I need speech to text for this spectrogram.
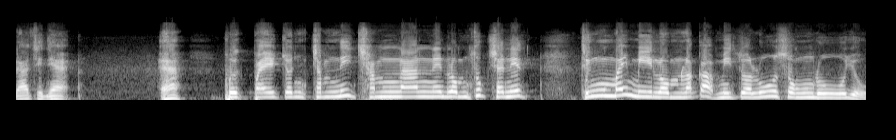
แล้วทีเนี้ยฮะ ฝึกไปจนชำนิชำนาญในลมทุกชนิด ถึงไม่มีลมแล้วก็มีตัวรู้ทรงรู้อยู่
